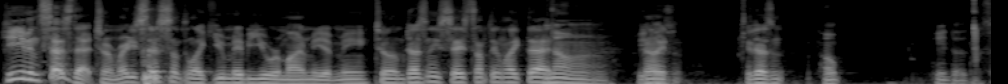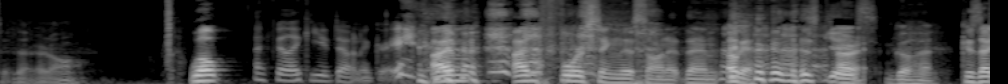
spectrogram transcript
He even says that to him, right? He says something like, "You maybe you remind me of me" to him. Doesn't he say something like that? no, no, no. He No, he- doesn't. he doesn't. Nope. He doesn't say that at all. Well, I feel like you don't agree. I'm I'm forcing this on it then. Okay. in this All case, right, go ahead. because I,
